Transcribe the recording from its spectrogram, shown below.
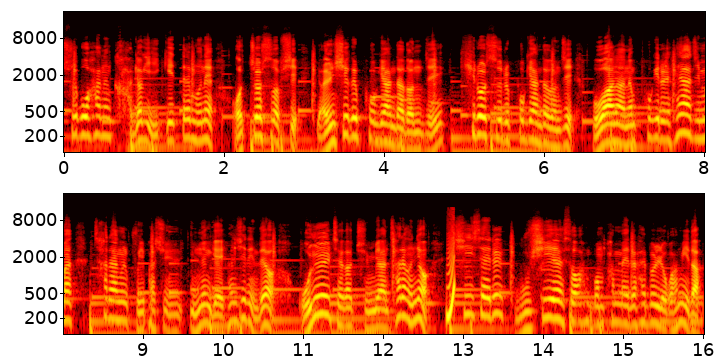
출고하는 가격이 있기 때문에 어쩔 수 없이 연식을 포기한다든지 키로수를 포기한다든지 뭐 하나는 포기를 해야지만 차량을 구입할 수 있는 게 현실인데요. 오늘 제가 준비한 차량은요. 시세를 무시해서 한번 판매를 해보려고 합니다.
